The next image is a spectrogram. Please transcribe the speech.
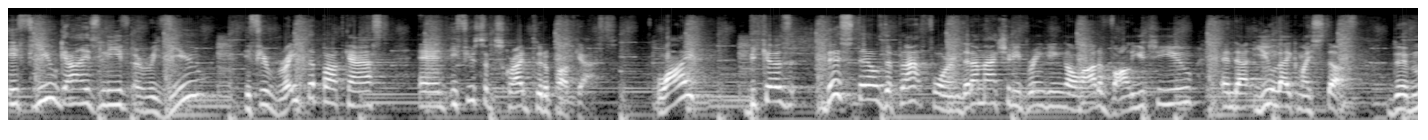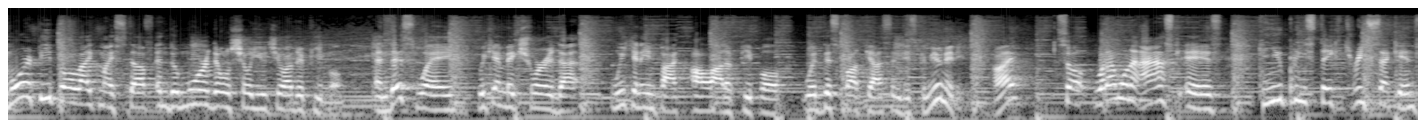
if you guys leave a review, if you rate the podcast, and if you subscribe to the podcast. Why? Because this tells the platform that I'm actually bringing a lot of value to you and that you like my stuff. The more people like my stuff and the more they will show you to other people. And this way, we can make sure that we can impact a lot of people with this podcast and this community. All right? So, what I want to ask is can you please take three seconds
